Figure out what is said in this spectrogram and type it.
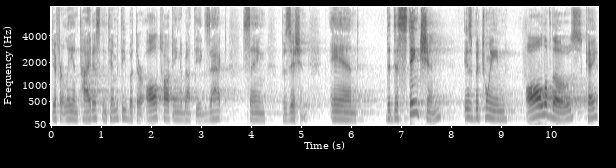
differently in Titus than Timothy, but they're all talking about the exact same position. And the distinction is between all of those, okay?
